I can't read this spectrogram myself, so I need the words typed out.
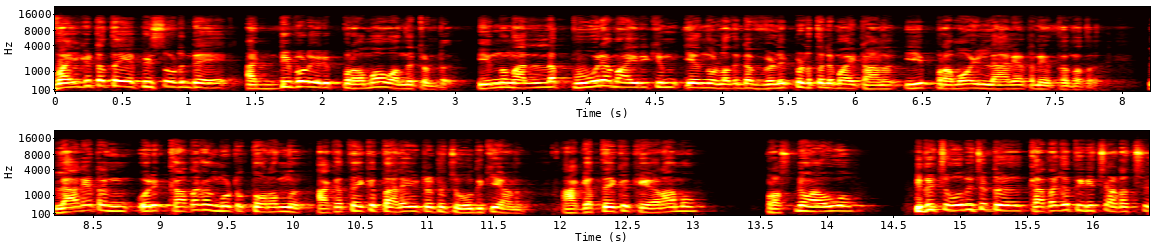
വൈകിട്ടത്തെ എപ്പിസോഡിന്റെ അടിപൊളി ഒരു പ്രൊമോ വന്നിട്ടുണ്ട്. ഇന്ന് നല്ല പൂരമായിരിക്കും എന്നുള്ളതിന്റെ വെളിപ്പെടുത്തലുമായിട്ടാണ് ഈ പ്രൊമോയിൽ ലാലേട്ടൻ എത്തുന്നത്. ലാലേട്ടൻ ഒരു കഥ അങ്ങോട്ട് തുറന്ന് അകത്തേക്ക് തലയിട്ടിട്ട് ചോദിക്കുകയാണ്. അകത്തേക്ക് കയറാമോ പ്രശ്നമാവുമോ? ഇത് ചോദിച്ചിട്ട് കഥക് തിരിച്ചടച്ച്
